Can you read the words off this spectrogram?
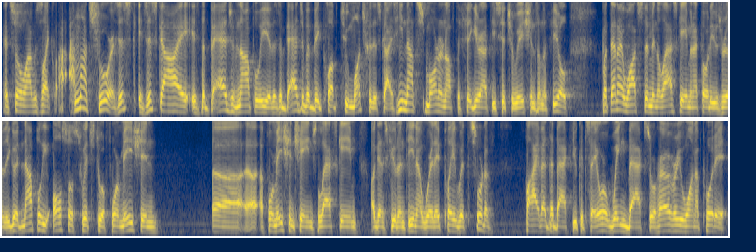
and so I was like, I'm not sure. Is this is this guy is the badge of Napoli? There's a badge of a big club too much for this guy. Is he not smart enough to figure out these situations on the field? But then I watched him in the last game, and I thought he was really good. Napoli also switched to a formation. Uh, a formation change last game against Fiorentina, where they played with sort of five at the back, you could say, or wing backs, or however you want to put it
